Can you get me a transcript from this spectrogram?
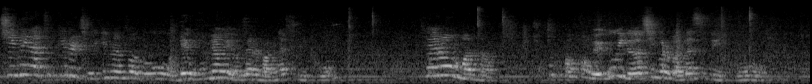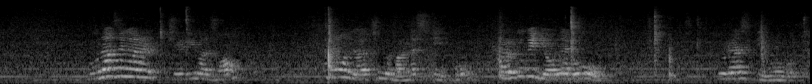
취미나 특기를 즐기면서도 내 운명의 여자를 만날 수 있고 새로운 만남, 축축뻥뻥 외국인 여자친구를 만날 수도 있고 문화생활을 즐기면서 새로운 여자친구를 만날 수도 있고 결국엔 연애로 노래할 수도 있는 거죠.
